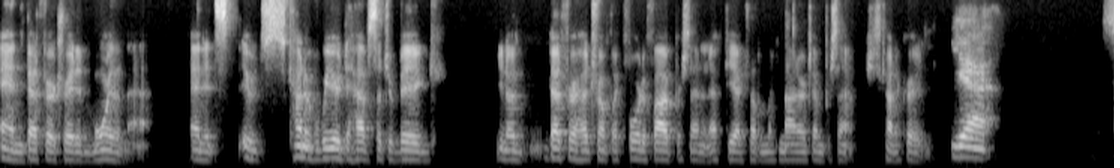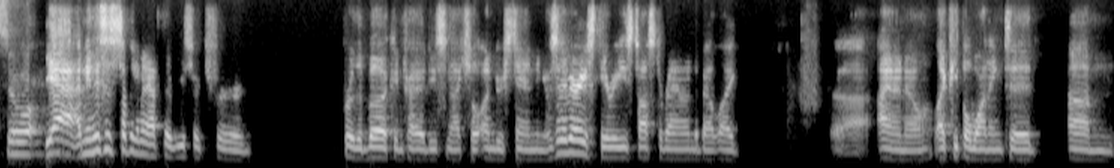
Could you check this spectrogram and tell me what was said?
and Betfair traded more than that. And it's it's kind of weird to have such a big, you know, Betfair had Trump like four to five percent, and FTX had him like nine or ten percent, which is kind of crazy. Yeah. So yeah, I mean, this is something I'm gonna have to research for for the book and try to do some actual understanding. There's various theories tossed around about like uh, I don't know, like people wanting to um,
